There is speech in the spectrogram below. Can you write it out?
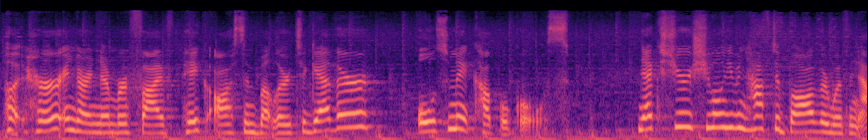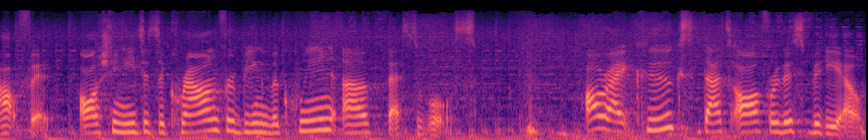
Put her and our number five pick, Austin Butler, together, ultimate couple goals. Next year, she won't even have to bother with an outfit. All she needs is a crown for being the queen of festivals. Alright, Coogs, that's all for this video.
